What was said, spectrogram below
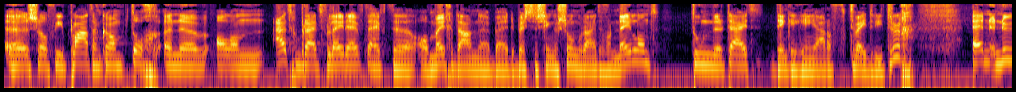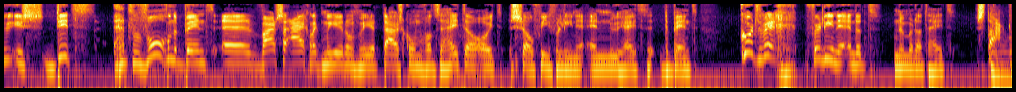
uh, Sophie Platenkamp toch een, uh, al een uitgebreid verleden heeft. Hij heeft al meegedaan bij de beste singer-songwriter van Nederland. Toen de tijd, denk ik een jaar of twee, drie terug. En nu is dit het vervolgende band waar ze eigenlijk meer of meer thuis komen. Want ze heette ooit Sophie Verline. En nu heet de band Kortweg Verline. En dat nummer dat heet Staakt.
